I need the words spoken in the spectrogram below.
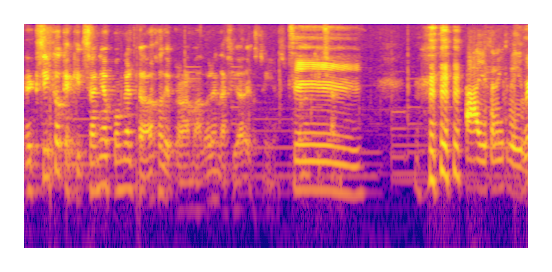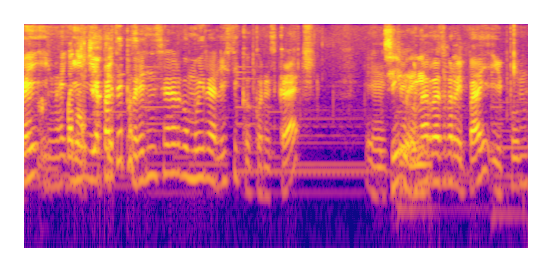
Exijo que Kitsania ponga el trabajo de programador en la ciudad de los niños. Sí. Ay, estaría increíble. Güey, ima- Bueno, y, y aparte podrían hacer algo muy realístico con Scratch. Este, Sí, güey. Una Raspberry Pi y pum.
